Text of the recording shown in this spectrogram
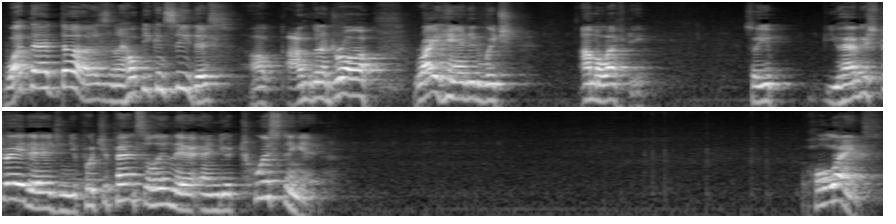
What that does, and I hope you can see this, i am going to draw right-handed, which I'm a lefty. So you, you have your straight edge and you put your pencil in there and you're twisting it. Whole length.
